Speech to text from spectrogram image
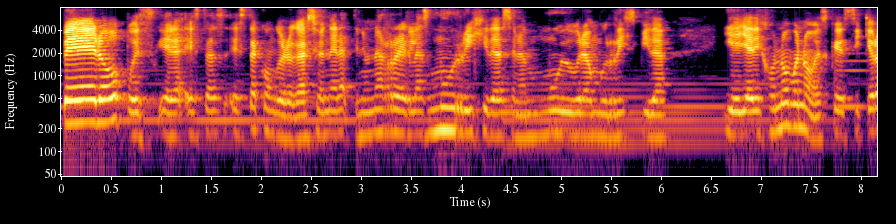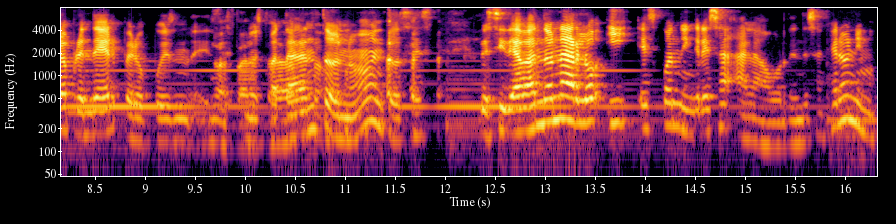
pero pues era, esta, esta congregación era, tenía unas reglas muy rígidas, era muy dura, muy ríspida. Y ella dijo, no, bueno, es que sí quiero aprender, pero pues no es, para, tanto, ¿no? Entonces decide abandonarlo y es cuando ingresa a la Orden de San Jerónimo,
